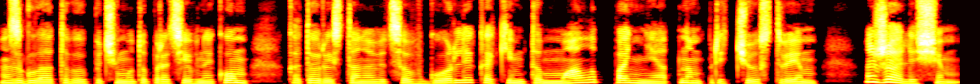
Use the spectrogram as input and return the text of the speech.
Сглатываю почему-то противный ком, который становится в горле каким-то малопонятным предчувствием, жалящим.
